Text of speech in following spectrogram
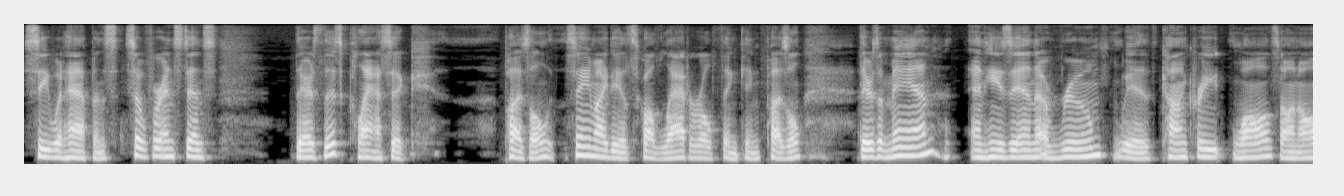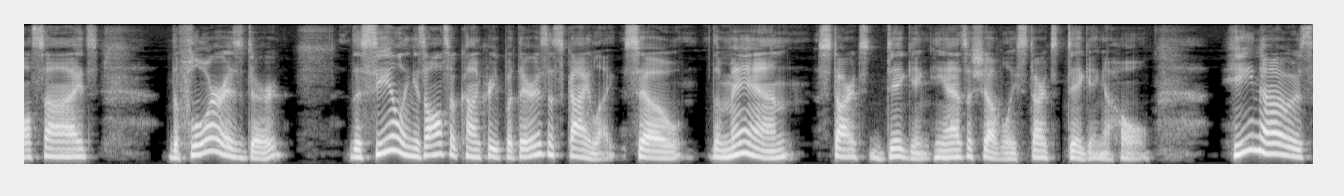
see what happens. So, for instance, there's this classic puzzle, same idea, it's called lateral thinking puzzle. There's a man, and he's in a room with concrete walls on all sides. The floor is dirt. The ceiling is also concrete, but there is a skylight. So the man starts digging. He has a shovel. He starts digging a hole. He knows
